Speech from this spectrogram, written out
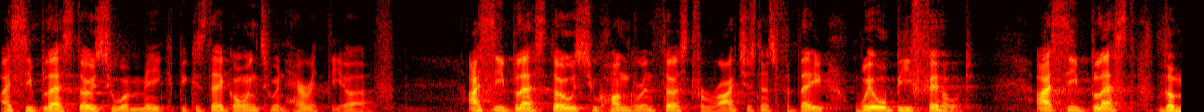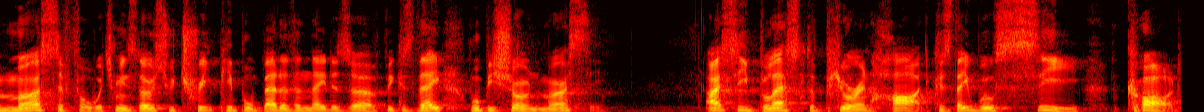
I see blessed those who are meek, because they're going to inherit the earth. I see blessed those who hunger and thirst for righteousness, for they will be filled. I see blessed the merciful, which means those who treat people better than they deserve, because they will be shown mercy. I see blessed the pure in heart, because they will see God.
